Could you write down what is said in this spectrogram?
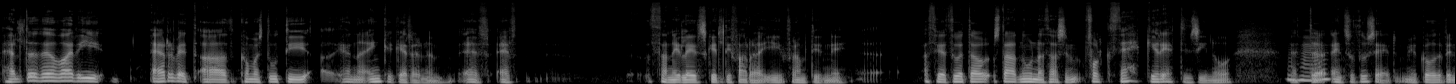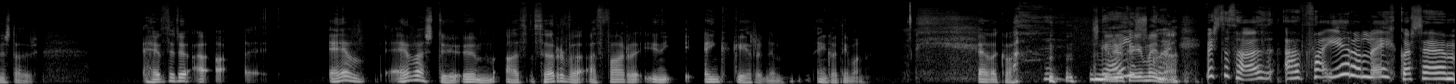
Heldur þið að það væri erfitt að komast út í hérna engagerðunum ef, ef þannig leið skildi fara í framtíðinni? Að því að þú ert á stað núna það sem fólk þekki réttin sín og þetta eins og þú segir, mjög góður vinnustæður hefur þið ef, efastu um að þörfa að fara í engagerðunum einhvern tíman eða hvað? Meina sko, veistu það að það er alveg eitthvað sem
